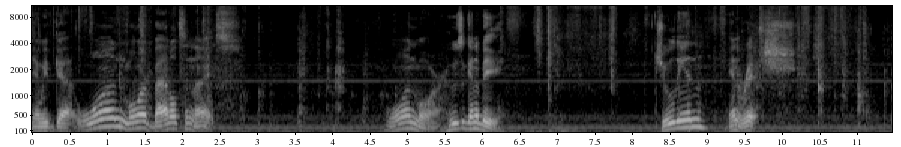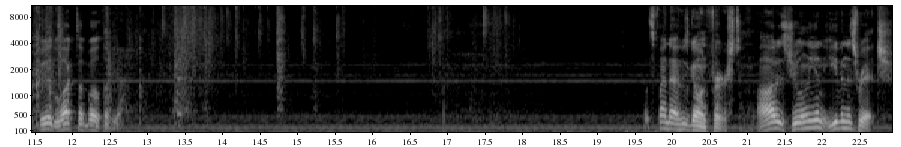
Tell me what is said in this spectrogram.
And we've got one more battle tonight. One more. Who's it going to be? Julian and Rich. Good luck to both of you. Let's find out who's going first. Odd is Julian, even is Rich.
